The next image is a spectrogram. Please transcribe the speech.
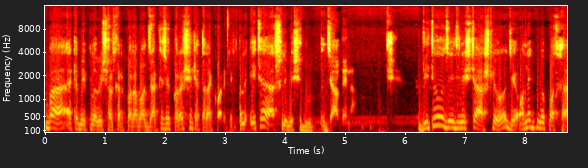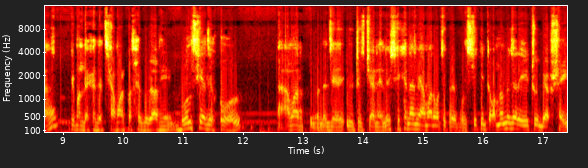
বা একটা বিপ্লবী সরকার করা বা যা কিছু করা সেটা তারা করেনি। ফলে এটা আসলে বেশি দূর যাবে না। দ্বিতীয় যে জিনিসটা আসলো যে অনেকগুলো কথা যেমন দেখা যাচ্ছে আমার কথাগুলো আমি বলছি আজ হোল আমার মানে যে ইউটিউব চ্যানেলে সেখানে আমি আমার মতো করে বলছি। কিন্তু অন্যান্য যারা ইউটিউব ব্যবসায়ী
